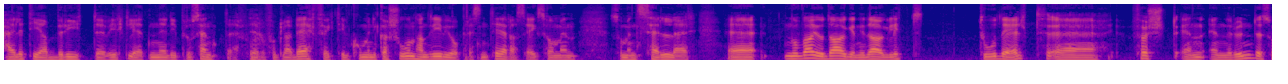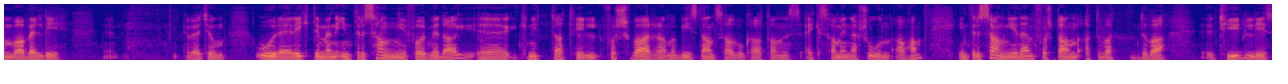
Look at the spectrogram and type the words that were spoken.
hele tida bryter virkeligheten ned i prosenter for å forklare. Det er effektiv kommunikasjon. Han driver jo og presenterer seg som en, som en selger. Eh, nå var jo dagen i dag litt todelt. Eh, først en, en, runde som var veldig jeg vet ikke om ordet er riktig, men interessant i formiddag, eh, knytta til forsvarerne og bistandsadvokatenes eksaminasjon av han. Interessant i den forstand at det var, det var tydelig,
